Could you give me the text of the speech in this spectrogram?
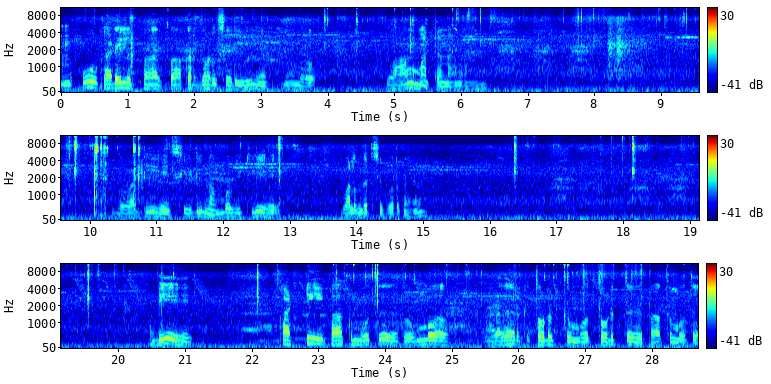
அந்த பூ கடையில் பா பார்க்குறதோட சரி நம்ம வாங்க மாட்டேன் நான். இந்த வாட்டி செடி நம்ம வீட்லேயே வளர்ந்துருச்சு பாருங்க. அப்படியே கட்டி பார்க்கும்போது ரொம்ப அழகாக இருக்குது தொடுக்கும்போது தொடுத்து பார்க்கும்போது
